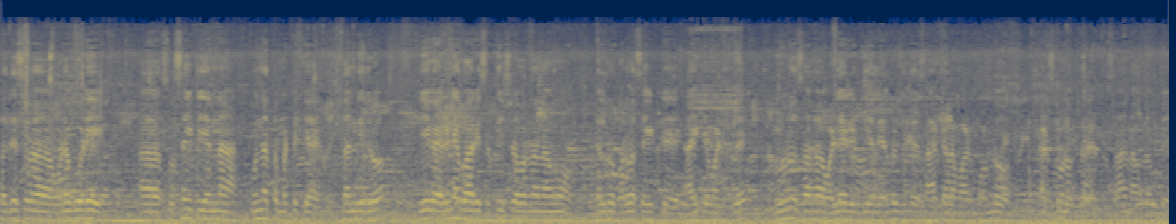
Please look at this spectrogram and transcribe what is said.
ಸದಸ್ಯರ ಒಡಗೂಡಿ ಸೊಸೈಟಿಯನ್ನು ಉನ್ನತ ಮಟ್ಟಕ್ಕೆ ತಂದಿದ್ರು. ಈಗ ಎರಡನೇ ಬಾರಿ ಸತೀಶ್ ಅವರನ್ನ ನಾವು ಎಲ್ಲರೂ ಭರವಸೆ ಇಟ್ಟು ಆಯ್ಕೆ ಮಾಡಿದ್ವಿ. ಇವರು ಸಹ ಒಳ್ಳೆಯ ರೀತಿಯಲ್ಲಿ ಎಲ್ಲರ ಜೊತೆ ಸಹಕಾರ ಮಾಡಿಕೊಂಡು ನಡ್ಸ್ಕೊಂಡು ಹೋಗ್ತಾರೆ ಅಂತ ಸಹ ನಾವು ನಮಗೆ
